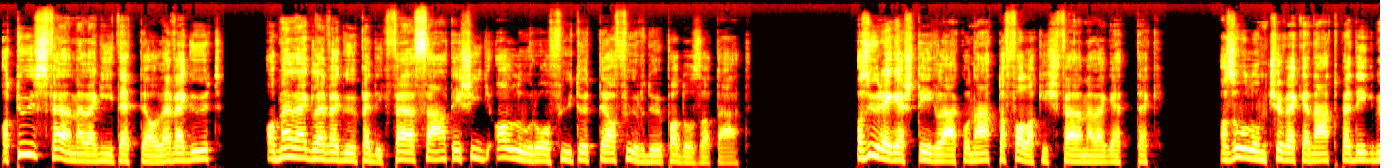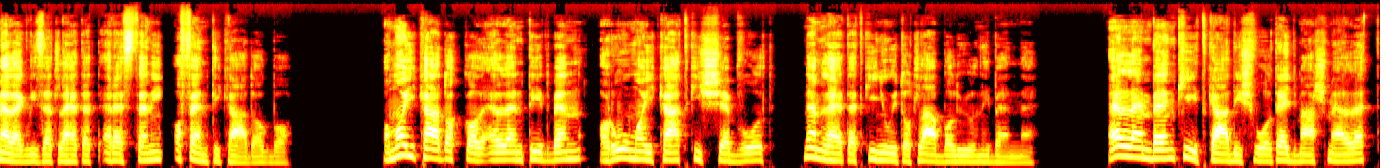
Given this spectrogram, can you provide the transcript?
A tűz felmelegítette a levegőt, a meleg levegő pedig felszállt, és így alulról fűtötte a fürdő padozatát. Az üreges téglákon át a falak is felmelegedtek, az ólomcsöveken át pedig meleg vizet lehetett ereszteni a fenti kádakba. A mai kádakkal ellentétben a római kád kisebb volt, nem lehetett kinyújtott lábbal ülni benne. Ellenben két kád is volt egymás mellett,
